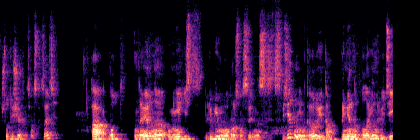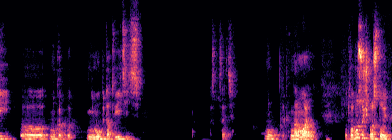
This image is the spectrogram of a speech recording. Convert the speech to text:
что-то еще я хотел сказать. А, вот, наверное, у меня есть любимый вопрос на собеседовании, на который там примерно половина людей, э, ну, как бы не могут ответить, сказать, ну, как нормально. Вот вопрос очень простой.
